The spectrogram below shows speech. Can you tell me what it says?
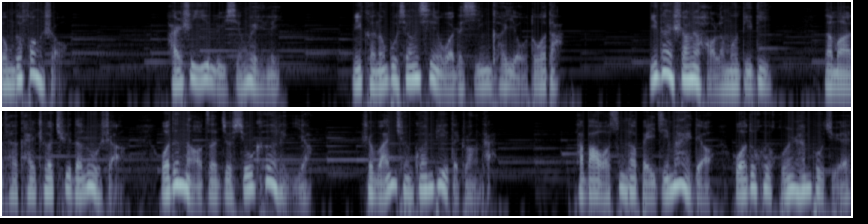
懂得放手。还是以旅行为例，你可能不相信我的心可以有多大。一旦商量好了目的地，那么他开车去的路上，我的脑子就休克了一样，是完全关闭的状态。他把我送到北极卖掉，我都会浑然不觉。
